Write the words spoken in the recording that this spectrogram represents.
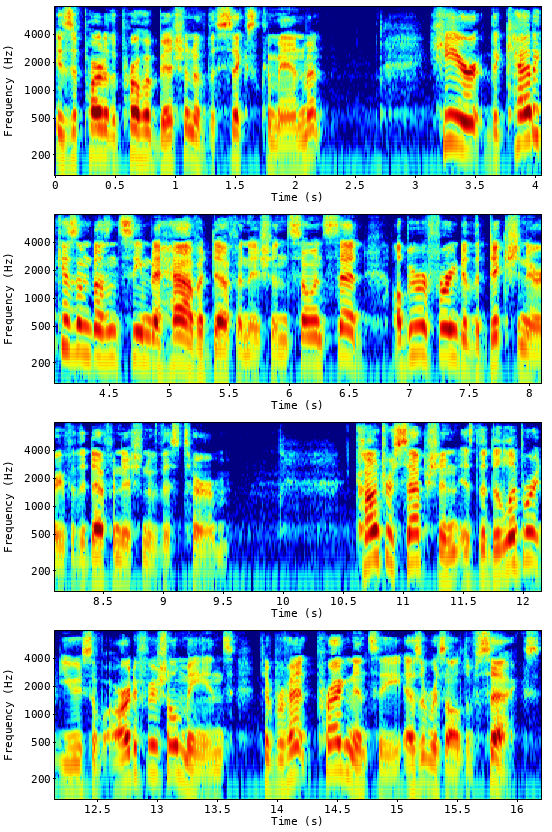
Is it part of the prohibition of the sixth commandment? Here, the Catechism doesn't seem to have a definition, so instead, I'll be referring to the dictionary for the definition of this term. Contraception is the deliberate use of artificial means to prevent pregnancy as a result of sex.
